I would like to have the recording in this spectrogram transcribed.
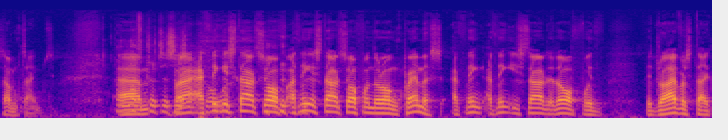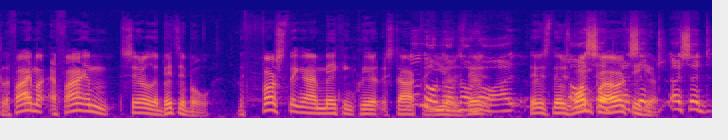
sometimes. I Um, but I, I think it starts off. I think it starts off on the wrong premise. I think I think you started off with the driver's title. If I'm if I'm Cyril Abiteboul, the first thing I'm making clear at the start No, of the no, year no, is there, no. I, there's there's no, one I said, priority I said, here. I said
